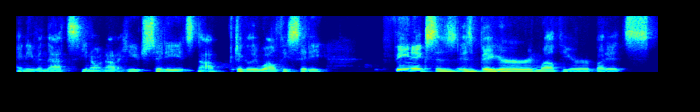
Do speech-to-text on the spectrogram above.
and even that's you know not a huge city. It's not a particularly wealthy city. Phoenix is is bigger and wealthier, but it's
